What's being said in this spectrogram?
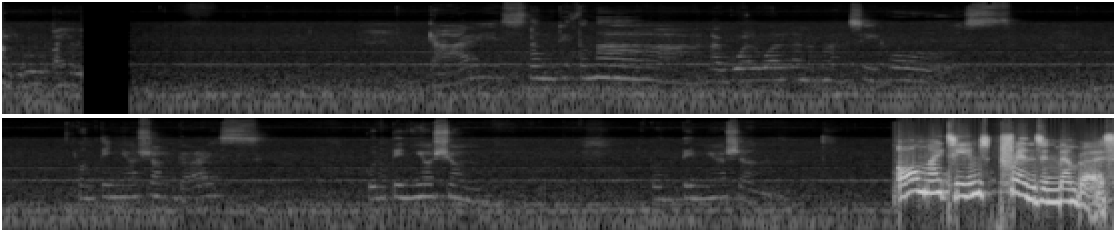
Ayo, ayo. Guys, nandito na. Nagwalwal na naman si host. Continuation, guys. Continuation. Continuation. All my teams, friends and members.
